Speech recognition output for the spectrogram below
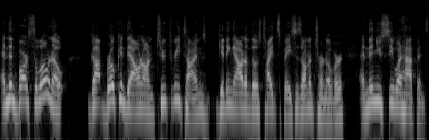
And then Barcelona got broken down on two, three times, getting out of those tight spaces on a turnover. And then you see what happens.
